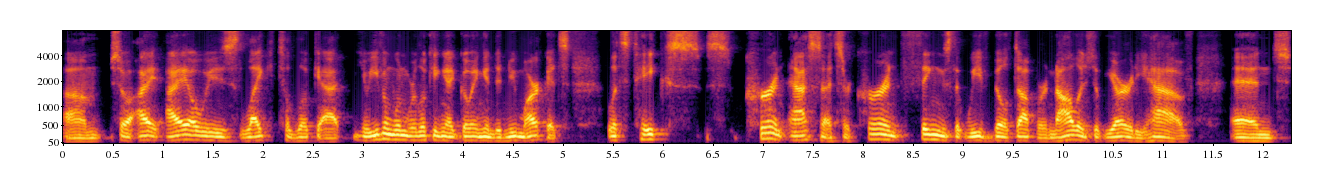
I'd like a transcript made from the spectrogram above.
um, so I, I always like to look at, you know, even when we're looking at going into new markets, let's take s- current assets or current things that we've built up or knowledge that we already have and,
